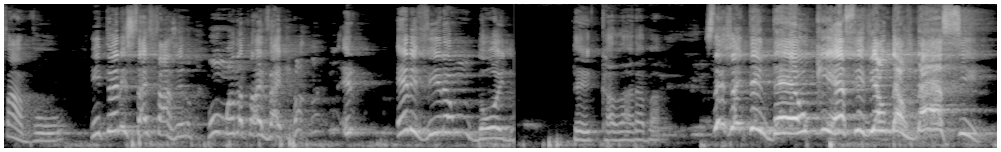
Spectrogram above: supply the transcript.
favor. Então ele sai fazendo, um manda para ele, vai. Ele, ele vira um doido. Você já entendeu o que é servir a um Deus desse?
